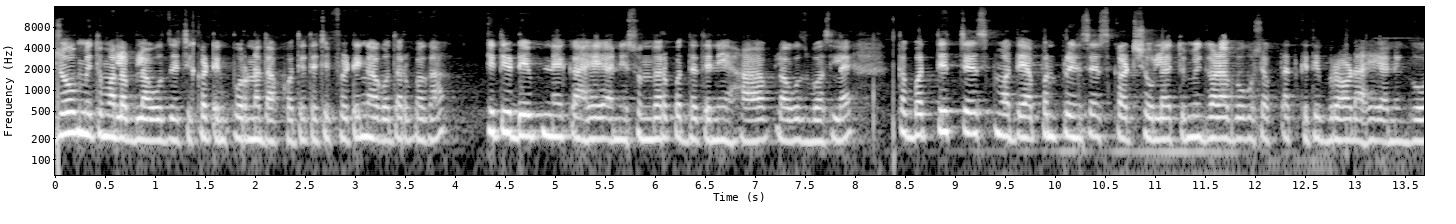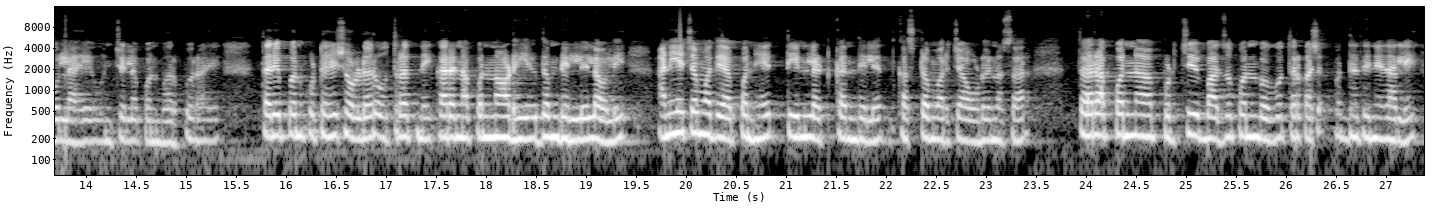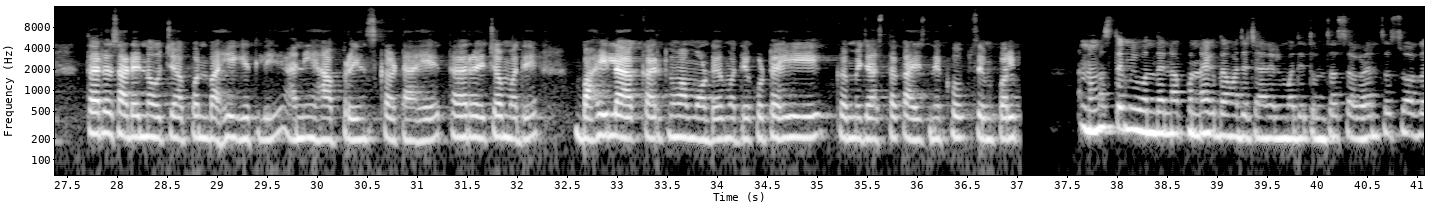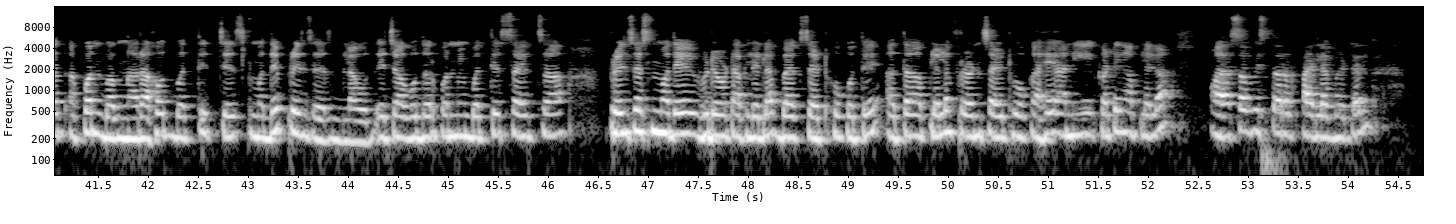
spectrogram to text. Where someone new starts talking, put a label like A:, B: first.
A: जो मी तुम्हाला ब्लाऊज याची कटिंग पूर्ण दाखवते त्याची फिटिंग अगोदर बघा. किती डीप नेक आहे आणि सुंदर पद्धतीने हा ब्लाऊज बसलाय. तर बत्तीस चेस्टमध्ये आपण प्रिन्सेस कट शिवलाय. तुम्ही गळा बघू शकतात किती ब्रॉड आहे आणि गोल आहे उंचीला पण भरपूर आहे. तरी पण कुठेही शोल्डर उतरत नाही कारण आपण नॉड ही एकदम ढिल्ली लावली. आणि याच्यामध्ये आपण हे तीन लटकन दिलेत कस्टमरच्या आवडीनुसार. तर आपण पुढची बाजू पण बघू तर कशा पद्धतीने झाली. तर साडेनऊची आपण बाही घेतली आणि हा प्रिन्स कट आहे. तर याच्यामध्ये बाहीला आकार किंवा मॉडेलमध्ये कुठंही कमी जास्त काहीच नाही. खूप सिंपल नमस्ते मी वंदना. पुन्हा एकदा माझ्या चॅनलमध्ये तुमचं सगळ्यांचं स्वागत. आपण बघणार आहोत बत्तीस चेस्टमध्ये प्रिन्सेस ब्लाऊज. याच्या अगोदर पण मी बत्तीस साईजचा प्रिन्सेसमध्ये व्हिडिओ टाकलेला बॅक साईड हुक होते. आता आपल्याला फ्रंट साईड हुक आहे आणि कटिंग आपल्याला सविस्तर पाहायला भेटेल.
